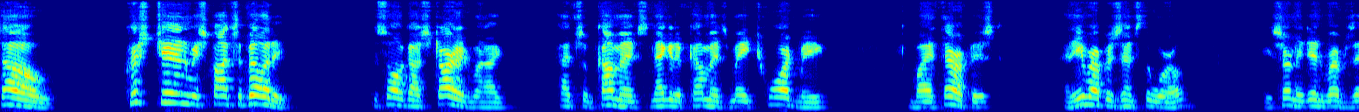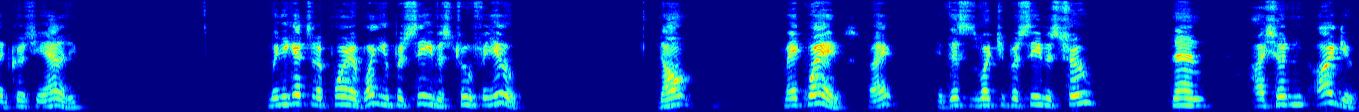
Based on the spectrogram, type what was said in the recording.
So, Christian responsibility. This all got started when I had some comments, negative comments made toward me by a therapist, and he represents the world. He certainly didn't represent Christianity. When you get to the point of what you perceive is true for you, don't make waves, right? If this is what you perceive is true, then I shouldn't argue.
